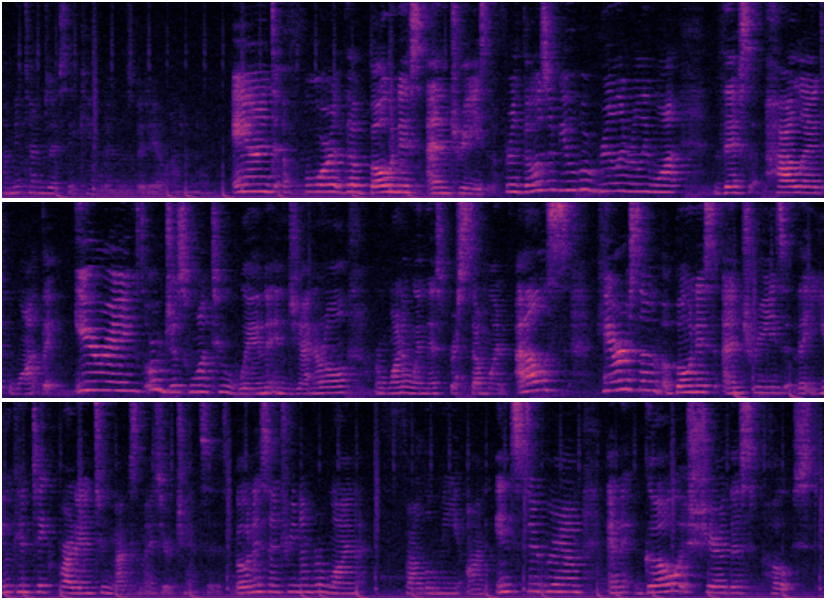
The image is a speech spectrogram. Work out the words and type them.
How many times did I say Canada in this video? I don't know. And for the bonus entries, for those of you who really, really want this palette, want the earrings, or just want to win in general, or want to win this for someone else, here are some bonus entries that you can take part in to maximize your chances. Bonus entry number one, follow me on Instagram and go share this post.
